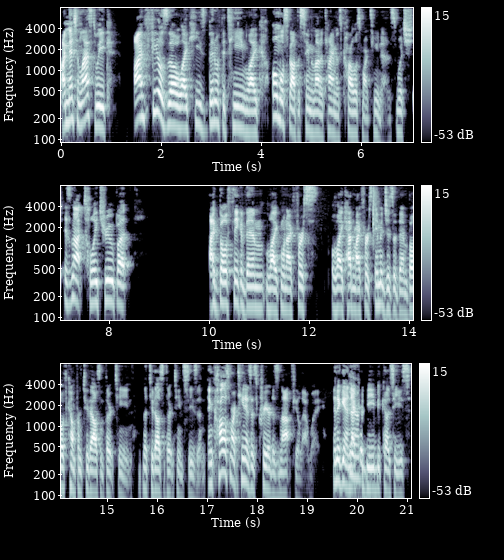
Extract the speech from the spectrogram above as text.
I mentioned last week, I feel as though like he's been with the team like almost about the same amount of time as Carlos Martinez, which is not totally true, but I both think of them like when I first like had my first images of them both come from 2013, the 2013 season. And Carlos Martinez's career does not feel that way. And again, yeah. that could be because he's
